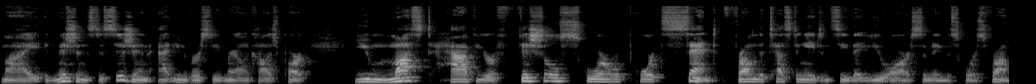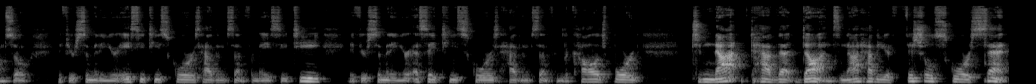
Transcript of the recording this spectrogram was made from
my admissions decision at University of Maryland College Park, you must have your official score report sent from the testing agency that you are submitting the scores from. So if you're submitting your ACT scores, have them sent from ACT. If you're submitting your SAT scores, have them sent from the College Board. To not have that done, to not have the official score sent,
